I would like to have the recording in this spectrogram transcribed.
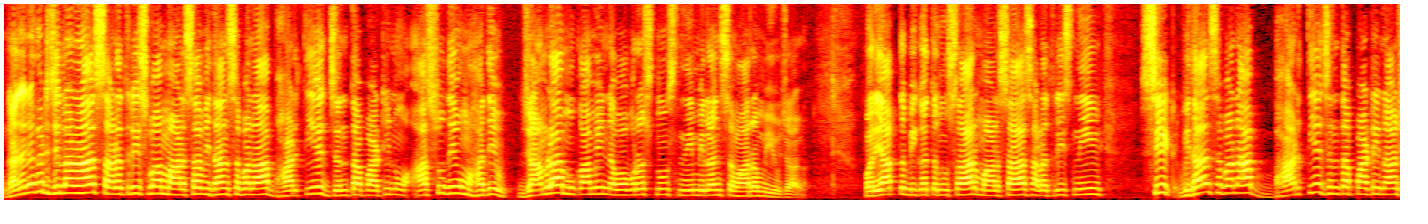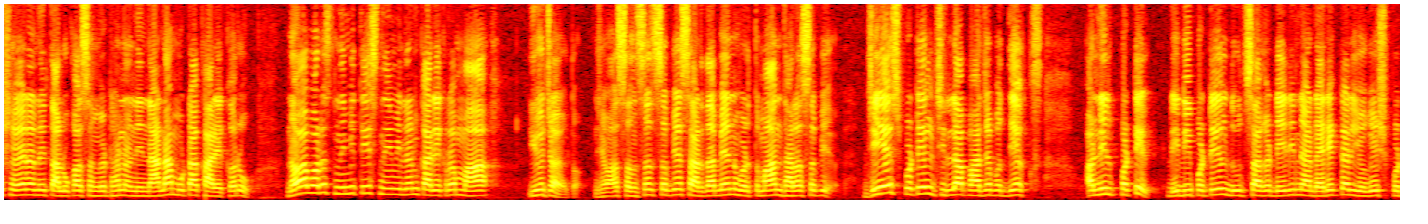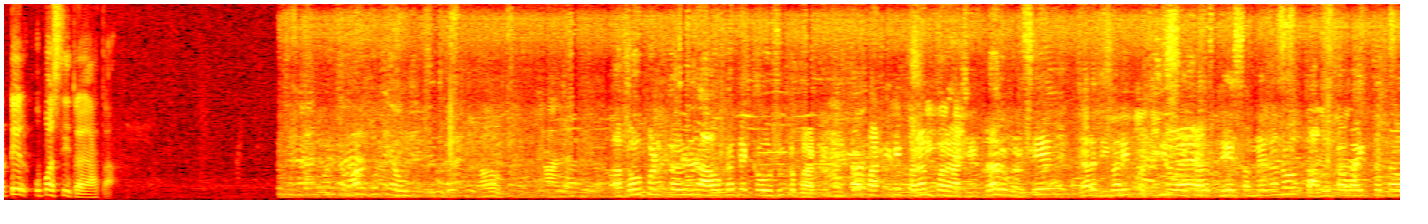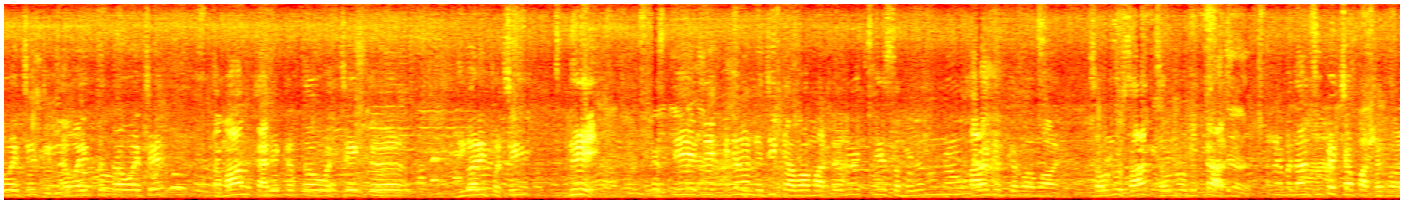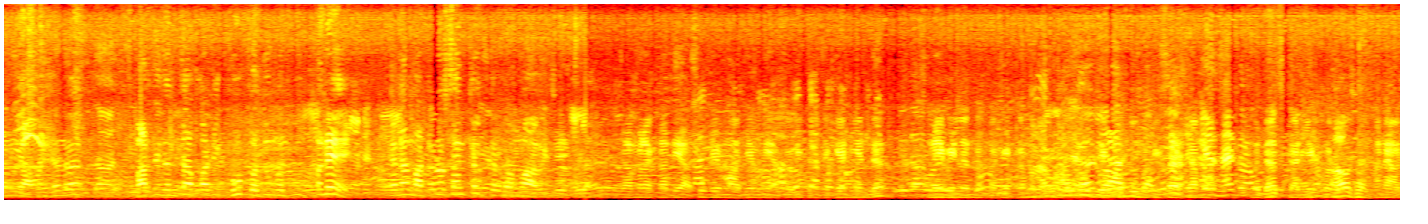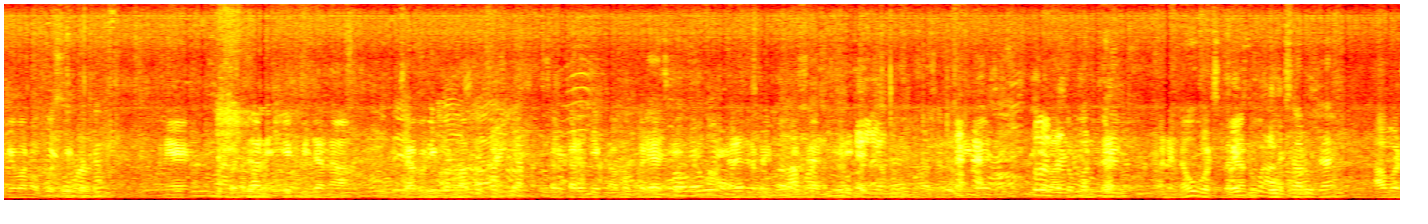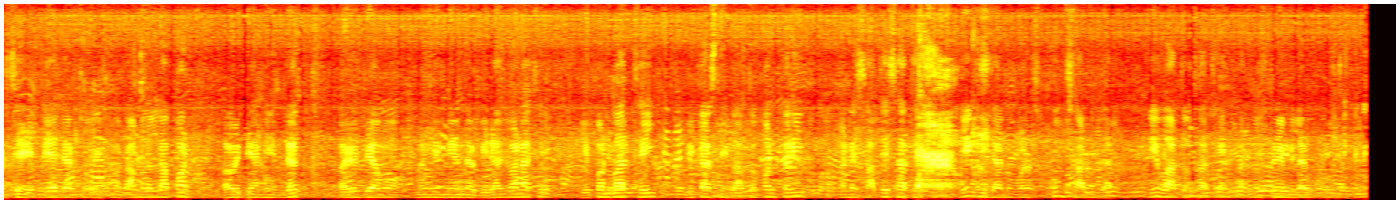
ગાંધીનગર જિલ્લાના સાડત્રીસમાં માણસા વિધાનસભાના ભારતીય જનતા પાર્ટીનું આસુદેવ મહાદેવ જામડા મુકામી નવા વર્ષનું સ્નેહમિલન સમારંભ યોજાયો. પર્યાપ્ત વિગત અનુસાર માણસા સાડત્રીસની સીટ વિધાનસભાના ભારતીય જનતા પાર્ટીના શહેર અને તાલુકા સંગઠન અને નાના મોટા કાર્યકરો નવા વર્ષ નિમિત્તે સ્નેહમિલન કાર્યક્રમમાં યોજાયો હતો, જેમાં સંસદ સભ્ય શારદાબેન, વર્તમાન ધારાસભ્ય જે એસ પટેલ, જિલ્લા ભાજપ અધ્યક્ષ અનિલ પટેલ, ડીડી પટેલ, દૂધસાગર ડેરીના ડાયરેક્ટર યોગેશ પટેલ ઉપસ્થિત રહ્યા હતા. અગાઉ પણ કહ્યું આ વખતે કહું છું કે ભારતીય જનતા પાર્ટીની પરંપરા છે. દર વર્ષે જ્યારે દિવાળી પતતી હોય ત્યારે સ્નેહ સંમેલનો તાલુકા વાઇઝ થતા હોય છે જિલ્લા વાઇઝ થતા હોય છે. તમામ કાર્યકર્તાઓ વચ્ચે એક દિવાળી પછી સ્નેહ. એટલે સ્નેહ એટલે એકબીજાના નજીક આવવા માટેનું એક સ્નેહ સંમેલનનું આયોજન કરવામાં આવે. સૌનો સાથ, સૌનો વિકાસ અને બધાને શુભેચ્છા પાઠવવાની આવે છે. અને ભારતીય જનતા પાર્ટી ખૂબ વધુ મજબૂત બને. એના માટેનો સંકલ્પ કરવામાં આવે છે. ગામડા ખાતે આસુદેવ મહાદેવની આ પવિત્ર જગ્યાની અંદર સ્નેહ કાર્યક્રમ મોટી સંખ્યામાં બધા જ કાર્યકરો અને આગેવાનો ઉપસ્થિત હતા. અને બધાને એકબીજાના વિચારોની પણ વાતો કરી સરકારે જે કામો કર્યા છે નરેન્દ્રભાઈ મોદી સાહેબ જે રીતે દેશનું કરી રહ્યા છે વાતો પણ કરી અને નવું વર્ષ બધાનું ખૂબ સારું થાય. આ વર્ષે બે હજાર ચોવીસમાં રામલલ્લા પણ અયોધ્યાની અંદર અયોધ્યામાં મંદિરની અંદર બિરાજવાના છે. એ પણ વાત થઈ, વિકાસની વાતો પણ કરી અને સાથે સાથે એકબીજાનું વર્ષ ખૂબ સારું જાય એ વાતો સાથે આજનું સ્નેહ મિલન થયું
